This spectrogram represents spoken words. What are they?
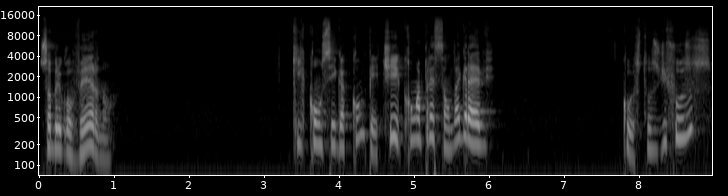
sobre o governo que consiga competir com a pressão da greve. Custos difusos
